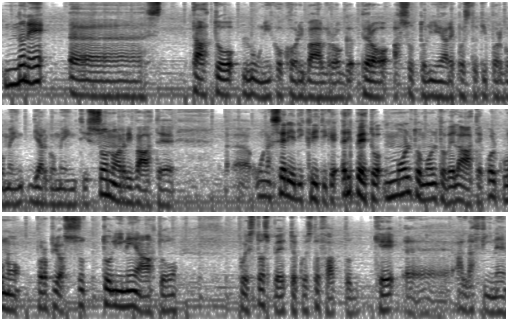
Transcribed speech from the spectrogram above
Non è eh, stato l'unico Cory Balrog però a sottolineare questo tipo di argomenti. Sono arrivate uh, una serie di critiche, ripeto, molto molto velate, qualcuno proprio ha sottolineato questo aspetto e questo fatto che eh, alla fine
